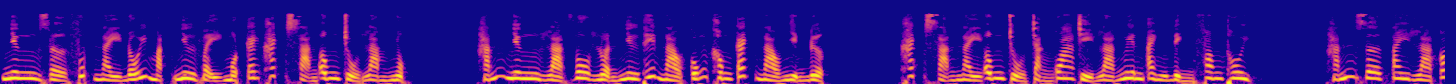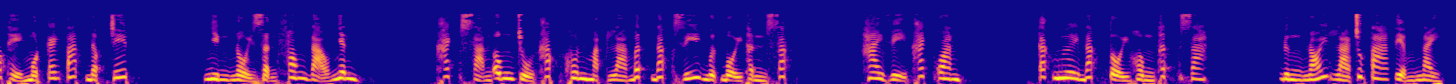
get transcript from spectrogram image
nhưng giờ phút này đối mặt như vậy một cái khách sạn ông chủ làm nhục. hắn nhưng là vô luận như thế nào cũng không cách nào nhịn được. khách sạn này ông chủ chẳng qua chỉ là nguyên anh đỉnh phong thôi. hắn giơ tay là có thể một cái tát đập chết. nhìn nổi giận phong đạo nhân. khách sạn ông chủ khắp khuôn mặt là bất đắc dĩ bực bội thần sắc hai vị khách quan, các ngươi đắc tội hồng thất ra, đừng nói là chúng ta tiệm này,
